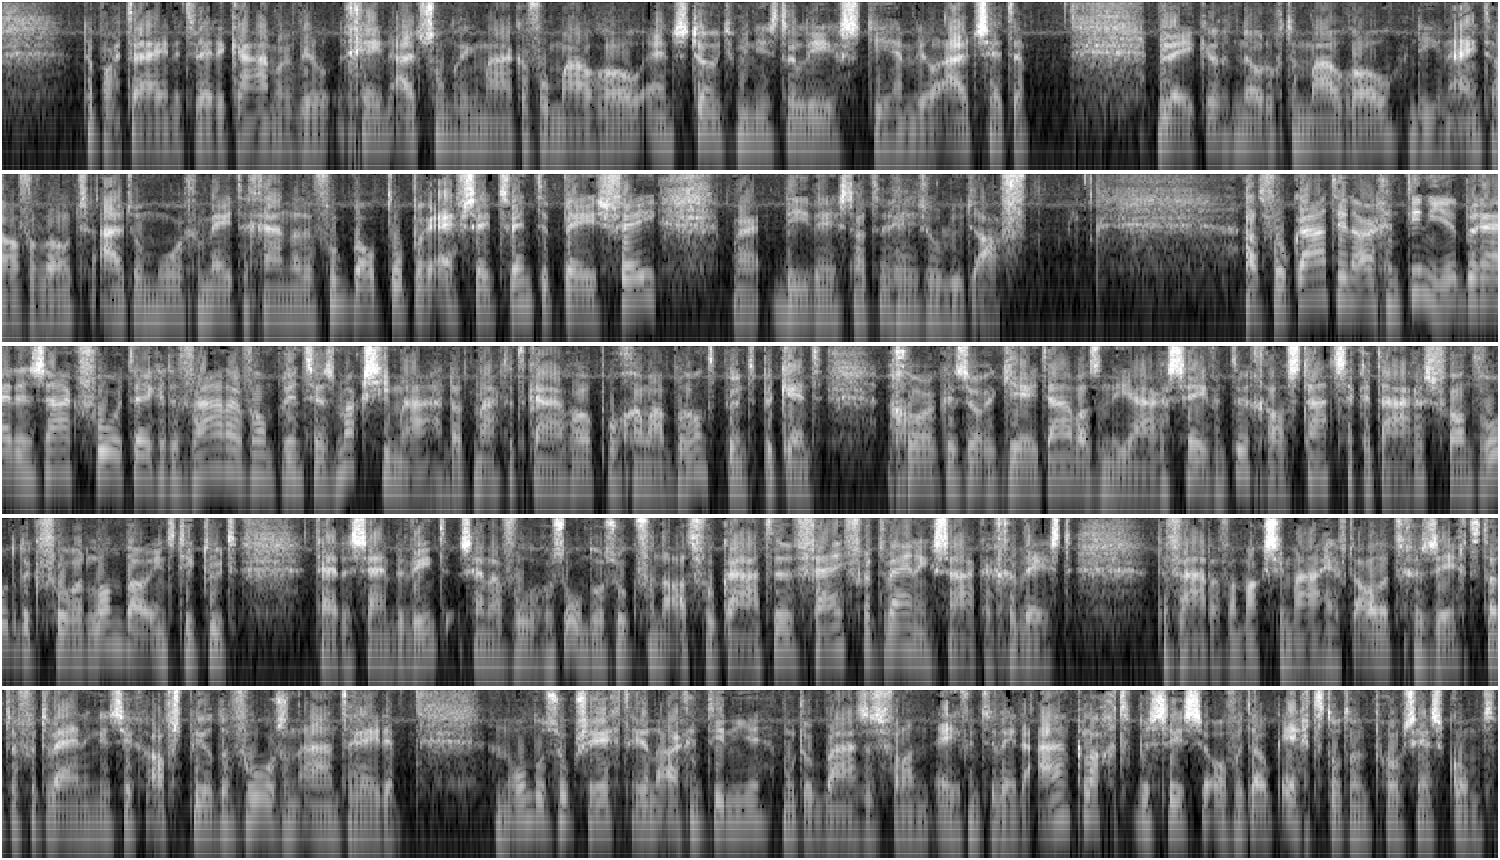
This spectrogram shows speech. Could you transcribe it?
De partij in de Tweede Kamer wil geen uitzondering maken voor Mauro en steunt minister Leers die hem wil uitzetten. Bleker nodigde Mauro, die in Eindhoven woont, uit om morgen mee te gaan naar de voetbaltopper FC Twente PSV, maar die wees dat resoluut af. Advocaten in Argentinië bereiden een zaak voor tegen de vader van prinses Maxima. Dat maakt het KRO-programma Brandpunt bekend. Gorke Zorgieta was in de jaren 70 als staatssecretaris verantwoordelijk voor het Landbouwinstituut. Tijdens zijn bewind zijn er volgens onderzoek van de advocaten vijf verdwijningszaken geweest. De vader van Maxima heeft altijd gezegd dat de verdwijningen zich afspeelden voor zijn aantreden. Een onderzoeksrechter in Argentinië moet op basis van een eventuele aanklacht beslissen of het ook echt tot een proces komt.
